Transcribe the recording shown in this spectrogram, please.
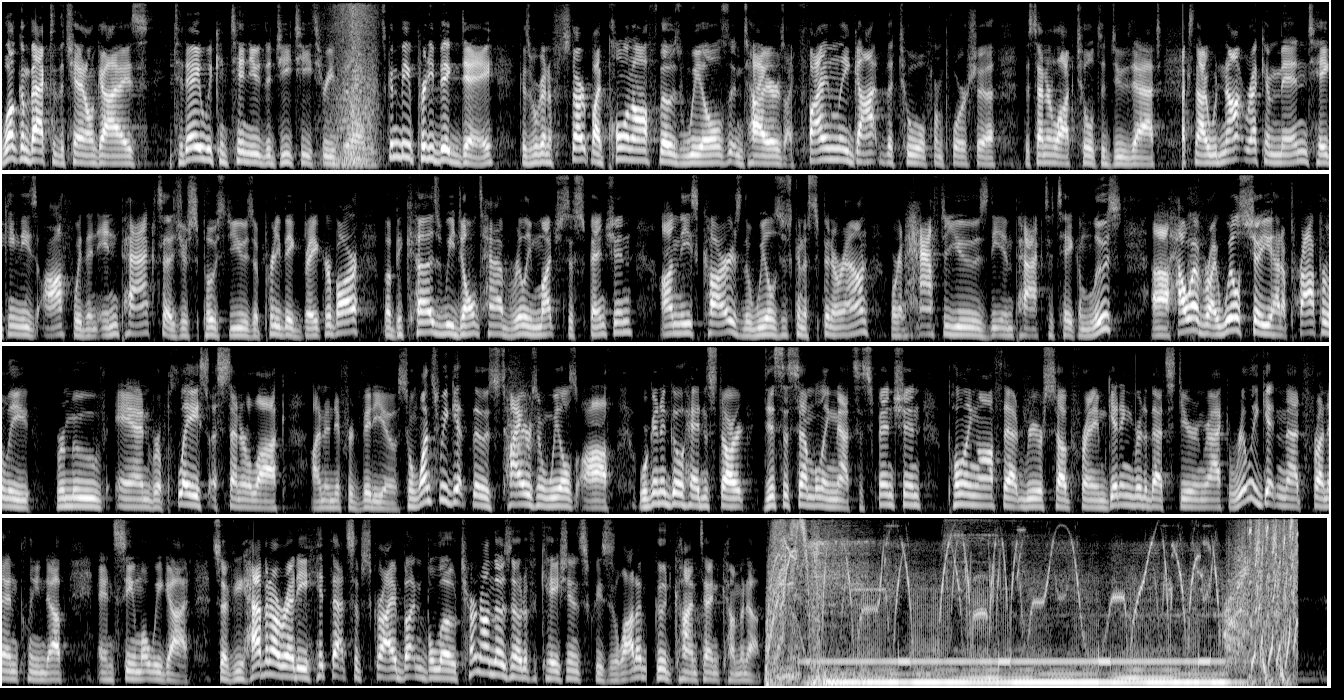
Welcome back to the channel, guys. Today we continue the GT3 build. It's gonna be a pretty big day because we're gonna start by pulling off those wheels and tires. I finally got the tool from Porsche, the center lock tool to do that. Now I would not recommend taking these off with an impact as you're supposed to use a pretty big breaker bar, but because we don't have really much suspension on these cars, the wheel's just gonna spin around. We're gonna have to use the impact to take them loose. Uh, however, I will show you how to properly remove and replace a center lock on a different video. So once we get those tires and wheels off, we're gonna go ahead and start disassembling that suspension, pulling off that rear subframe, getting rid of that steering rack, really getting that front end cleaned up and seeing what we got. So if you haven't already, hit that subscribe button below, turn on those notifications because there's a lot of good content coming up.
